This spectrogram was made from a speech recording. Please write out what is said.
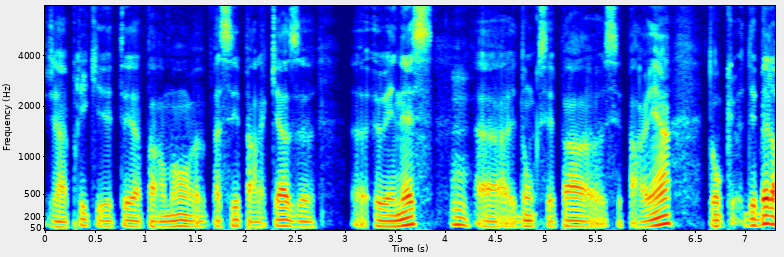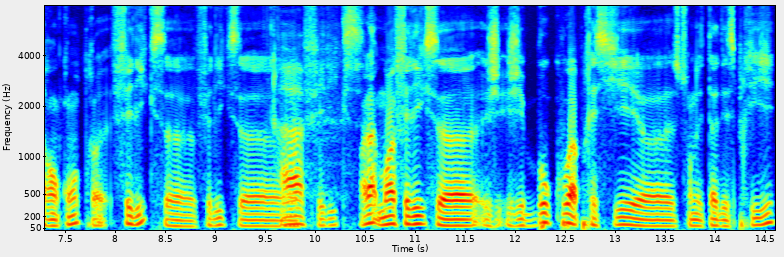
J'ai appris qu'il était apparemment passé par la case ENS. Mm. Euh, donc c'est pas c'est pas rien. Donc des belles rencontres. Félix, euh, Félix. euh, Ah, Félix. voilà, moi, Félix, j'ai beaucoup apprécié son état d'esprit,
